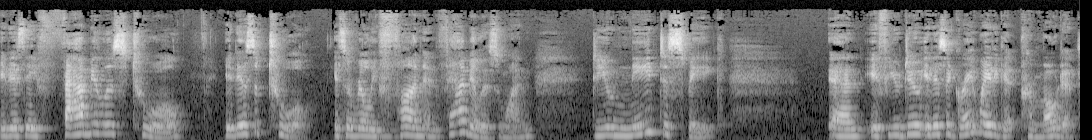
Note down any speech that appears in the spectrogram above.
It is a fabulous tool. It is a tool, it's a really fun and fabulous one. Do you need to speak? And if you do, it is a great way to get promoted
